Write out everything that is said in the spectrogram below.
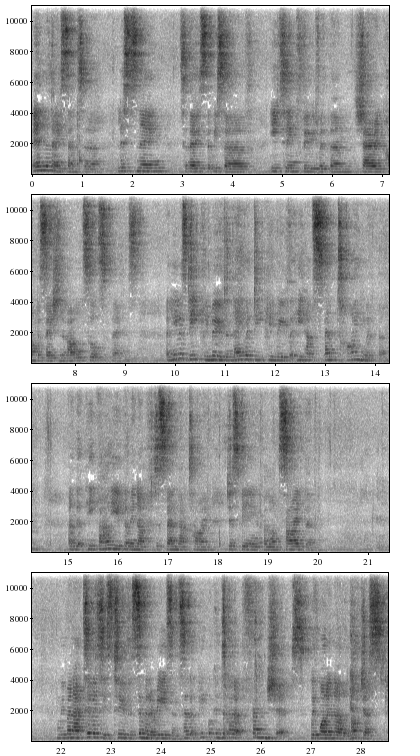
in the day centre, listening to those that we serve, eating food with them, sharing conversation about all sorts of things. And he was deeply moved, and they were deeply moved that he had spent time with them and that he valued them enough to spend that time just being alongside them. And we run activities too for similar reasons, so that people can develop friendships with one another, not just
